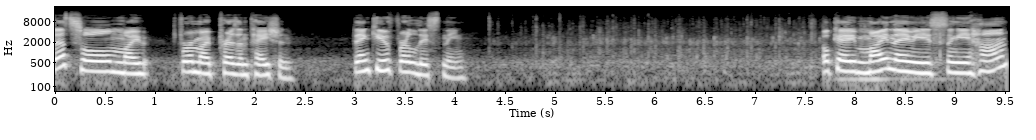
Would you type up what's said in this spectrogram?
That's all my, for my presentation. Thank you for listening. Okay, my name is Seung Han.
